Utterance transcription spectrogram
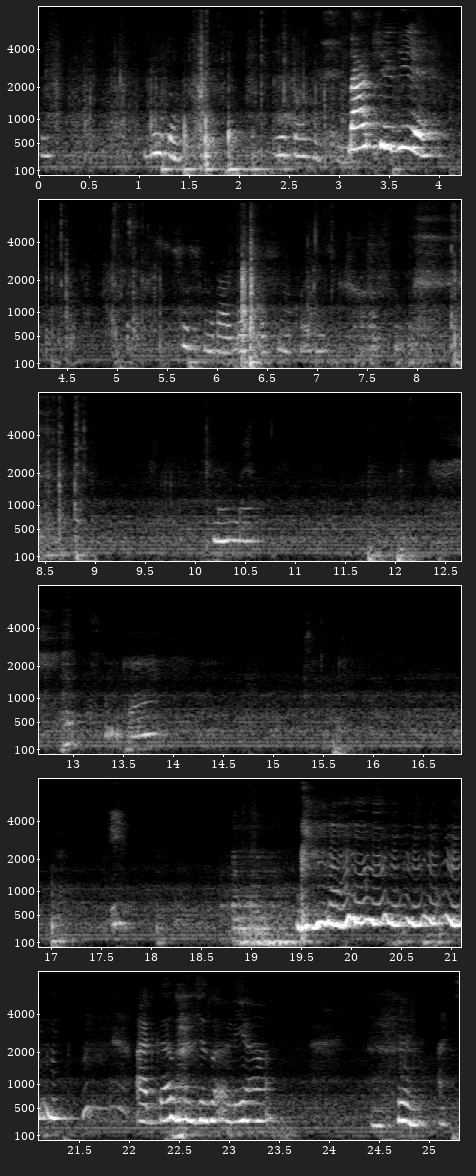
heh. Burada. Buradan Ben kedi. Sus Miray boş boşuna. Şimdi. Şimdi. Arkadaşlar ya. Aç.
